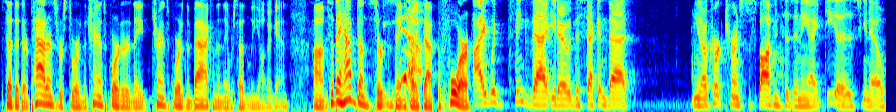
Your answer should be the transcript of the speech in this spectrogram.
said that their patterns were stored in the transporter and they transported them back and then they were suddenly young again. Um, so they have done certain things Yeah. like that before. I would think that, you know, the second that, you know, Kirk turns to Spock and says, any ideas, you know,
